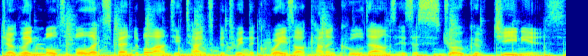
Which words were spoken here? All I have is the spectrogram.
Juggling multiple expendable anti-tanks between the Quasar Cannon cooldowns is a stroke of genius.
